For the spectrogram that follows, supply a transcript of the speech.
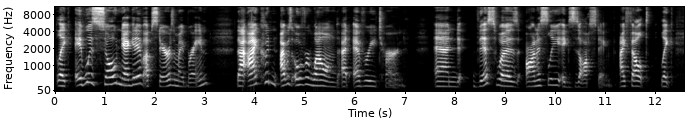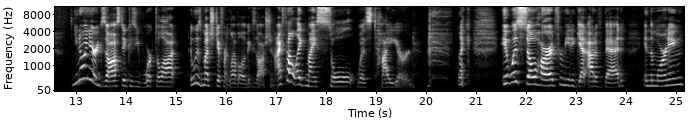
like, it was so negative upstairs in my brain that I couldn't, I was overwhelmed at every turn. And this was honestly exhausting. I felt like, you know, when you're exhausted because you've worked a lot, it was much different level of exhaustion. I felt like my soul was tired. like it was so hard for me to get out of bed in the morning.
